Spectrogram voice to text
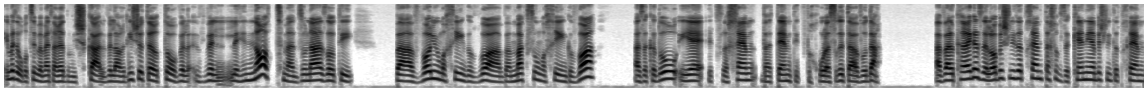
אם אתם רוצים באמת לרדת במשקל ולהרגיש יותר טוב וליהנות מהתזונה הזאת בווליום הכי גבוה, במקסימום הכי גבוה, אז הכדור יהיה אצלכם ואתם תצטרכו לעשות את העבודה. אבל כרגע זה לא בשליטתכם, תכף זה כן יהיה בשליטתכם.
